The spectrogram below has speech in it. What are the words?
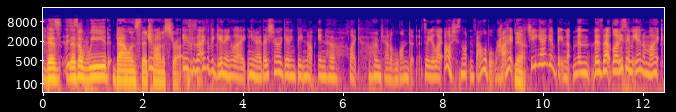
there's there's a weird balance they're trying to strike. It's because at the beginning, like you know, they show her getting beaten up in her like hometown of London. So you're like, oh, she's not infallible, right? Yeah. she can get beaten up. And then there's that bloody scene at the end. I'm like,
